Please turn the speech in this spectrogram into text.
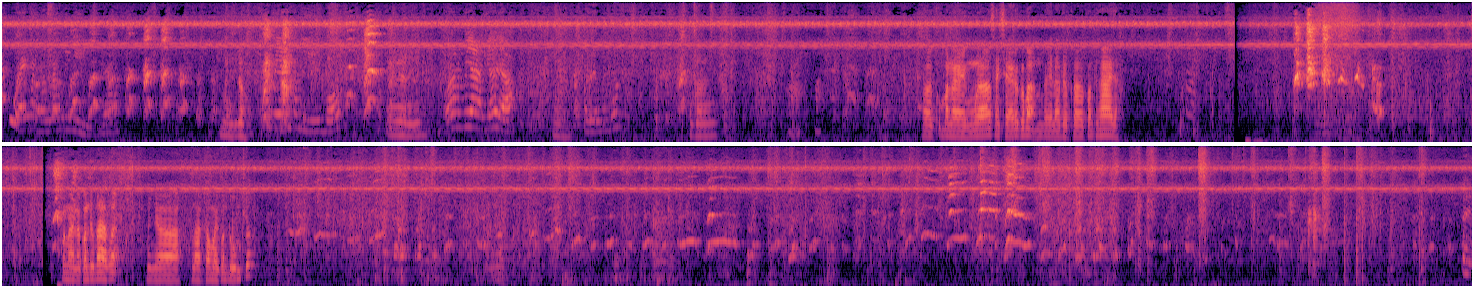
Ủa anh mà còn đang đi nghỉ nha mình đi đâu nghe thì ừ. Hồi lượng nước không ra Rồi, bàn này cũng đã sạch sẽ rồi các bạn. Đây là được ờ, con thứ hai rồi. Con này là con thứ ba các bạn. Mình ờ, làm cho mấy con đốm trước.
